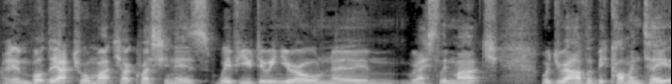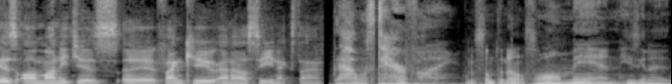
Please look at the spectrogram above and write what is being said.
Um, but the actual Mat Chat question is with you doing your own um, wrestling match, would you rather be commentators or managers? Uh, thank you, and I'll see you next time. That was terrifying. It was something else. Oh man, he's gonna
